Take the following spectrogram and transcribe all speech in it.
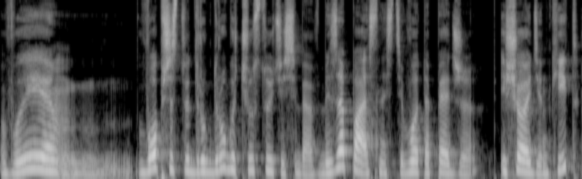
вы в обществе друг друга чувствуете себя в безопасности. Вот, опять же, еще один кит,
